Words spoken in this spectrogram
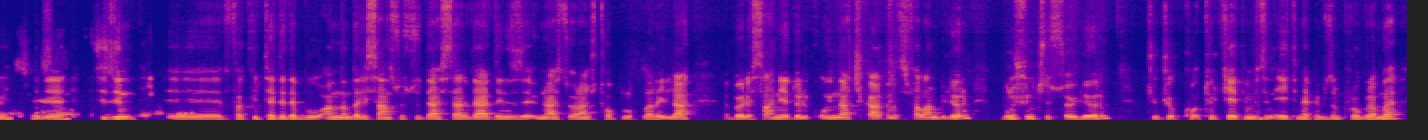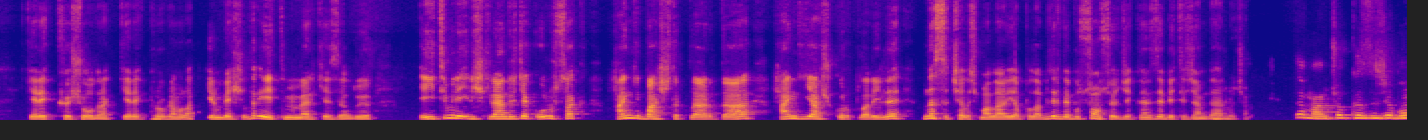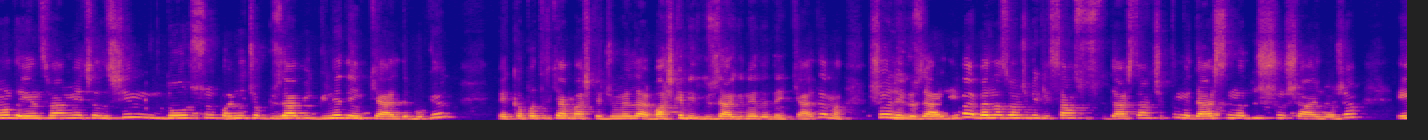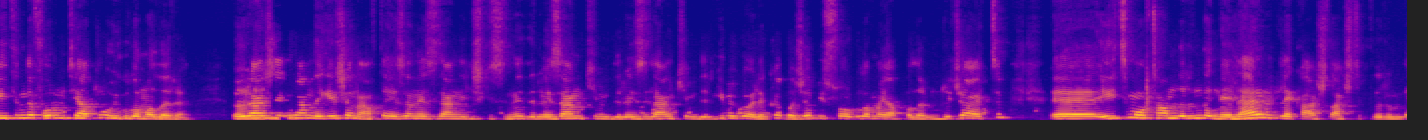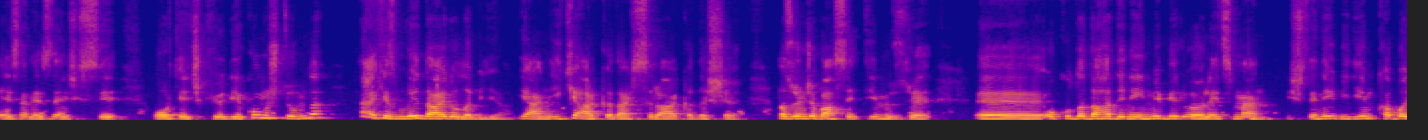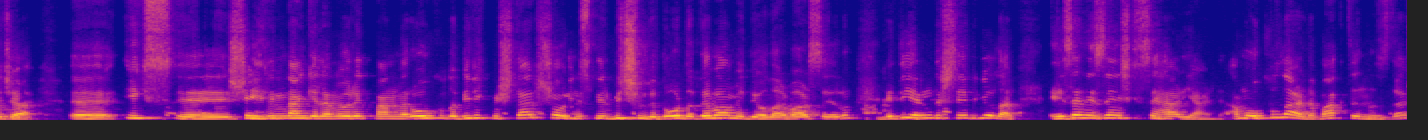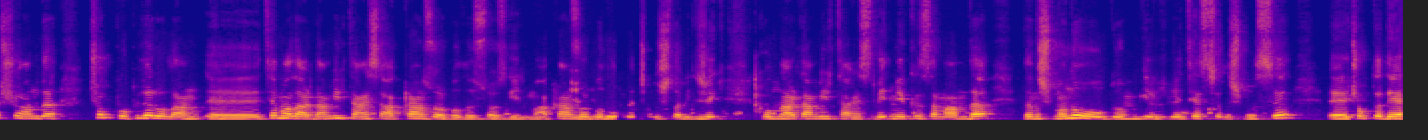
Ee, sizin e, fakültede de bu anlamda lisansüstü dersler verdiğinizi, üniversite öğrenci topluluklarıyla böyle sahneye dönük oyunlar çıkardığınızı falan biliyorum. Bunu şunun için söylüyorum. Çünkü Türkiye hepimizin, eğitim hepimizin programı gerek köşe olarak gerek program olarak 25 yıldır eğitimi merkezi alıyor. Eğitimiyle ilişkilendirecek olursak hangi başlıklarda, hangi yaş gruplarıyla nasıl çalışmalar yapılabilir ve bu son söyleyeceklerinizi bitireceğim değerli hocam. Tamam çok hızlıca buna da yanıt vermeye çalışayım. Doğrusu hani çok güzel bir güne denk geldi bugün. E, kapatırken başka cümleler, başka bir güzel güne de denk geldi ama şöyle evet. güzelliği var. Ben az önce bir lisansüstü dersten çıktım ve dersin adı şu Şahin Hocam. Eğitimde forum tiyatro uygulamaları. Öğrencilerimden de geçen hafta ezen ezilen ilişkisi nedir, ezen kimdir, ezilen kimdir gibi böyle kabaca bir sorgulama yapmalarını rica ettim. Ee, eğitim ortamlarında nelerle karşılaştıklarında ezen ezilen ilişkisi ortaya çıkıyor diye konuştuğumda herkes buraya dahil olabiliyor. Yani iki arkadaş, sıra arkadaşı, az önce bahsettiğim üzere e, okulda daha deneyimli bir öğretmen, işte ne bileyim kabaca e, X e, şehrinden gelen öğretmenler o okulda birikmişler. Şovenist bir biçimde de orada devam ediyorlar varsayalım. E, diğerini dışlayabiliyorlar. Ezen ezen ilişkisi her yerde. Ama okullarda baktığınızda şu anda çok popüler olan e, temalardan bir tanesi akran zorbalığı söz gelimi. Akran zorbalığında çalışılabilecek konulardan bir tanesi. Benim yakın zamanda danışmanı olduğum bir test çalışması e, çok da değerli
